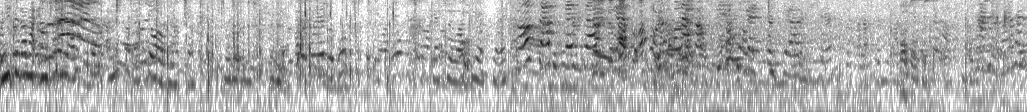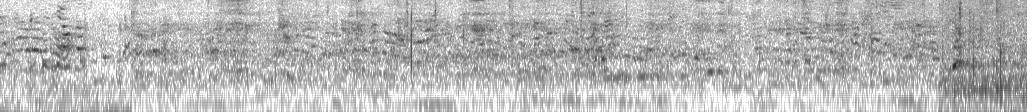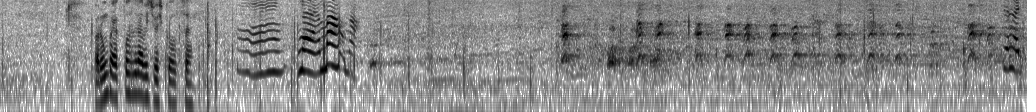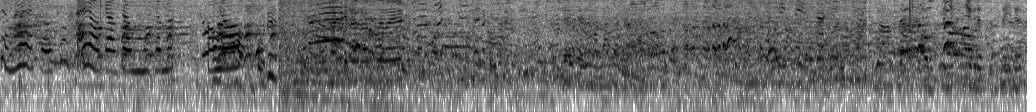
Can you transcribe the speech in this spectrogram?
Oni teda na Barunko, jak pozdravíš ve školce? Mm, Ne, máma. Kouknout. Taky dorazili. Někde se sejdete.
